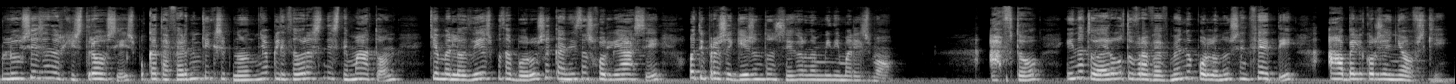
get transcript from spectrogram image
πλούσιες ενορχιστρώσεις που καταφέρνουν και ξυπνούν μια πληθώρα συναισθημάτων και μελωδίες που θα μπορούσε κανείς να σχολιάσει ότι προσεγγίζουν τον σύγχρονο μινιμαλισμό. Αυτό είναι το έργο του βραβευμένου Πολωνού συνθέτη Άμπελ Κορζενιόφσκι.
